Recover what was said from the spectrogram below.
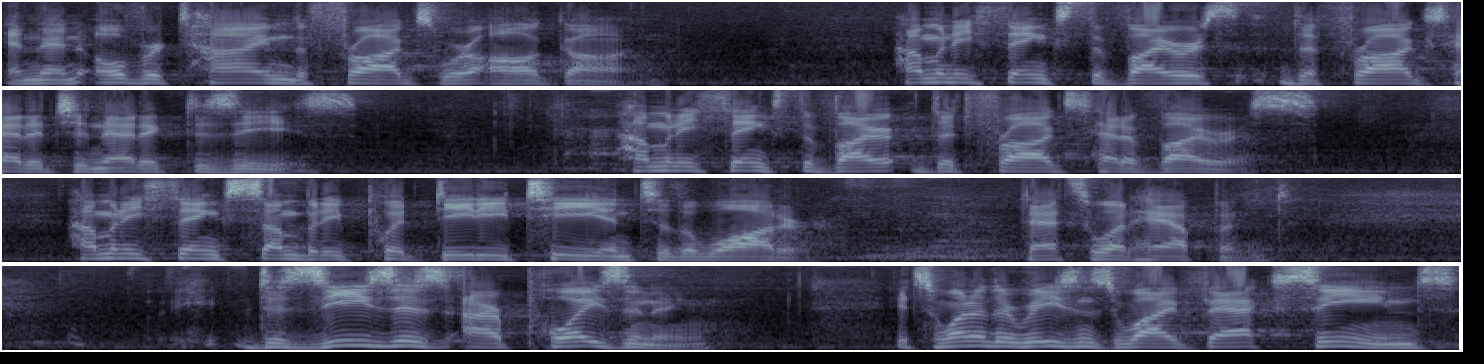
and then over time, the frogs were all gone. How many thinks the virus, the frogs had a genetic disease? How many thinks the, vi- the frogs had a virus? How many think somebody put DDT into the water? That's what happened. Diseases are poisoning. It's one of the reasons why vaccines,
